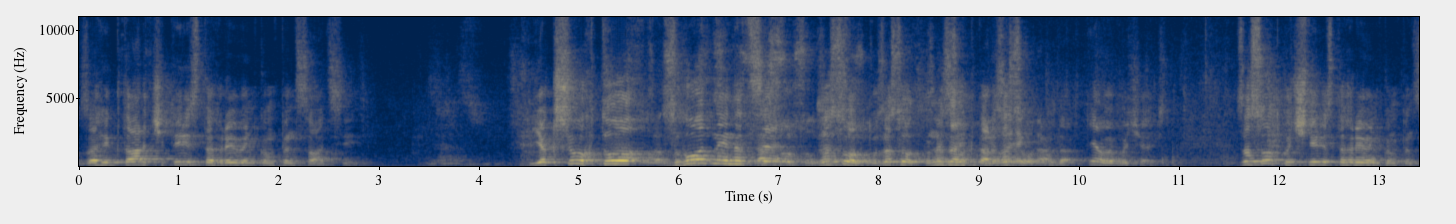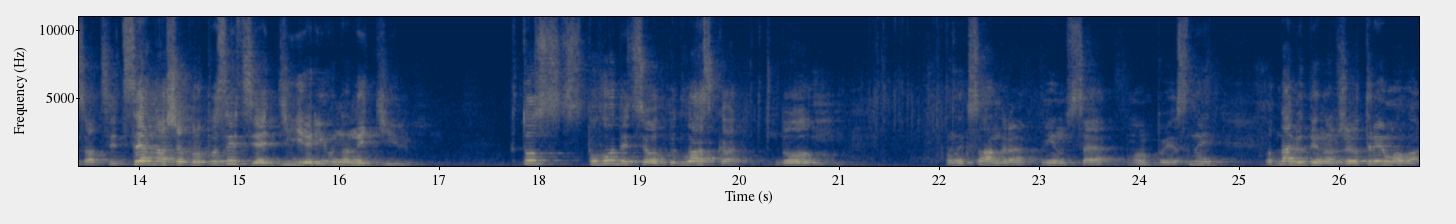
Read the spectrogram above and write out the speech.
за гектар 400 гривень компенсації. Якщо хто згодний на це, за сотку, за сотку, не за гектар, за сотку, да. я вибачаюсь. За сотку 400 гривень компенсації. Це наша пропозиція діє рівно неділю. Хто погодиться, от, будь ласка, до Олександра, він все вам пояснить. Одна людина вже отримала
